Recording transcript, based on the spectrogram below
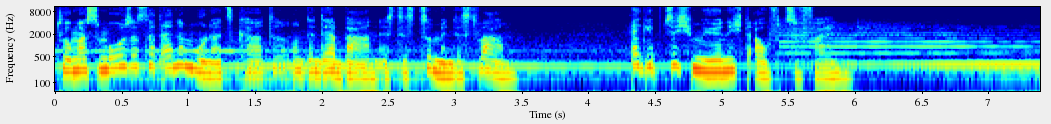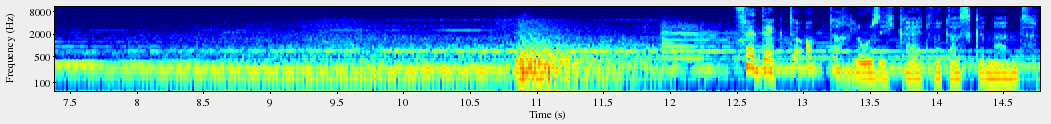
Thomas Moses hat eine Monatskarte und in der Bahn ist es zumindest warm. Er gibt sich Mühe, nicht aufzufallen. Verdeckte Obdachlosigkeit wird das genannt.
